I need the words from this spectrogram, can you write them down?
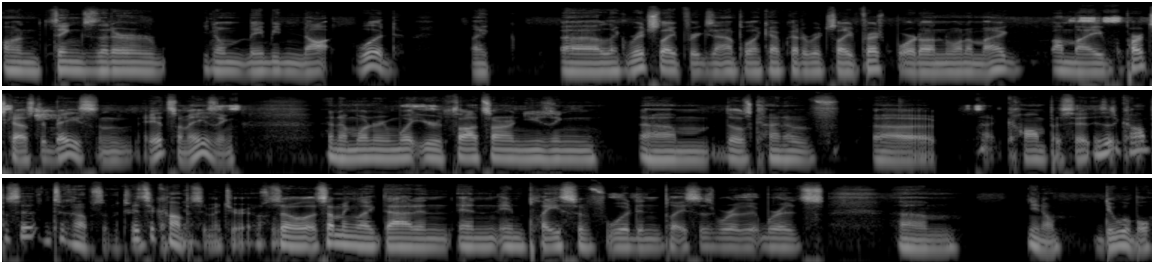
on things that are you know maybe not wood, like uh, like Richlite, for example. Like I've got a Rich Light fretboard on one of my on my parts caster base, and it's amazing. And I'm wondering what your thoughts are on using um, those kind of uh, composite. Is it composite? It's a composite material. It's a composite material. So something like that in, in, in place of wood in places where where it's um, you know, doable.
